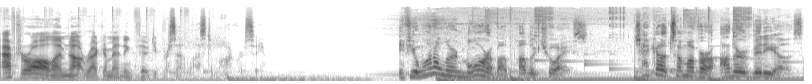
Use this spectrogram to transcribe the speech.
After all, I'm not recommending 50% less democracy. If you want to learn more about public choice, check out some of our other videos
